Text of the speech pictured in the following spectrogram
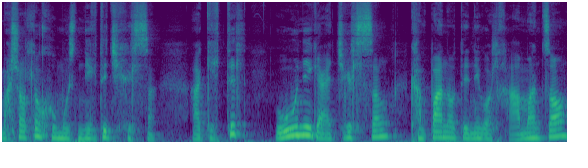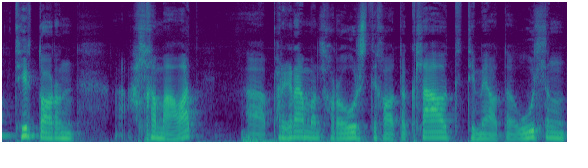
маш олон хүмүүс нэгдэж эхэлсэн. А гэтэл үүнийг ажигласан компаниудын нэг болох Amazon тэр дор нь алхам аваад програм болохоор өөрсдийнхөө одоо cloud тийм ээ одоо үүлэн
